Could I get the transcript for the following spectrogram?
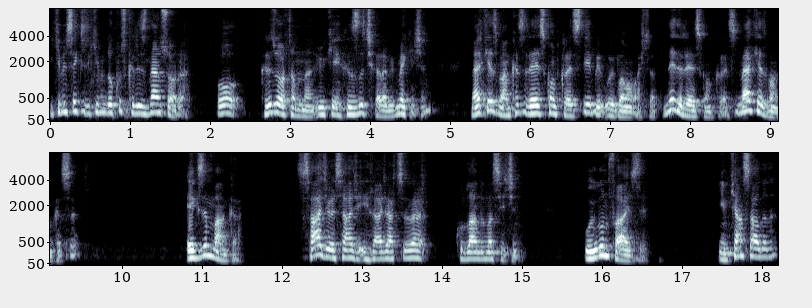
2008-2009 krizden sonra o kriz ortamından ülkeyi hızlı çıkarabilmek için Merkez Bankası reskont kredisi diye bir uygulama başlattı. Nedir reskont kredisi? Merkez Bankası Exim Banka sadece ve sadece ihracatçılara kullandırması için uygun faizli imkan sağladı.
